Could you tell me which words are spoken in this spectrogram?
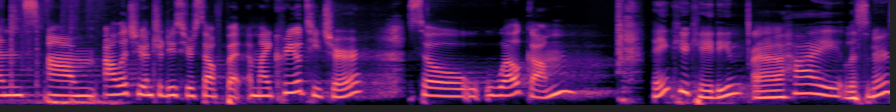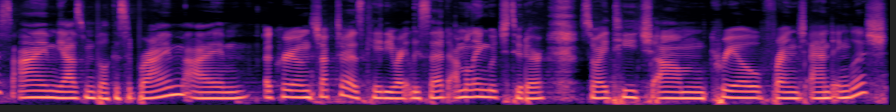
And um, I'll let you introduce yourself. But my Creole teacher, so welcome. Thank you, Katie. Uh, hi, listeners. I'm Yasmin Bilkis Ibrahim. I'm a Creole instructor, as Katie rightly said. I'm a language tutor, so I teach um, Creole, French, and English.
